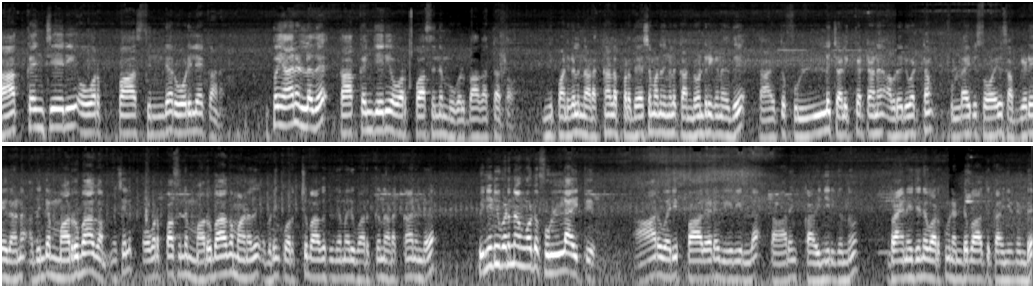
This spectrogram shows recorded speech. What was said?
കാക്കഞ്ചേരി ഓവർപാസിന്റെ റോഡിലേക്കാണ് ഇപ്പോൾ ഞാനുള്ളത് കാക്കഞ്ചേരി ഓവർപാസിന്റെ മുകൾ ഭാഗത്താട്ടോ. ഇനി പണികൾ നടക്കാനുള്ള പ്രദേശമാണ് നിങ്ങൾ കണ്ടുകൊണ്ടിരിക്കുന്നത്. താഴത്ത് ഫുള്ള് ചളിക്കെട്ടാണ്. അവിടെ ഒരു വട്ടം ഫുള്ളായിട്ട് സോയിൽ സബ്ഗ്രേഡ് ചെയ്താണ് അതിന്റെ മറുഭാഗം എന്ന് വെച്ചാൽ ഓവർപാസിന്റെ മറുഭാഗമാണത്. ഇവിടെയും കുറച്ച് ഭാഗത്ത് ഇതേമാതിരി വർക്ക് നടക്കാനുണ്ട്. പിന്നീട് ഇവിടുന്ന് അങ്ങോട്ട് ഫുള്ളായിട്ട് ആറ് വരി പാതയുടെ വീതിയുള്ള താറും കഴിഞ്ഞിരിക്കുന്നു. ഡ്രൈനേജിന്റെ വർക്കും രണ്ട് ഭാഗത്ത് കഴിഞ്ഞിട്ടുണ്ട്.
